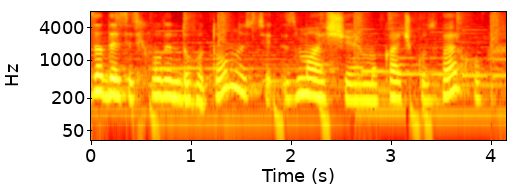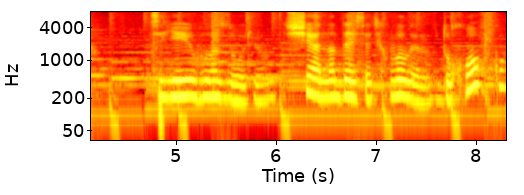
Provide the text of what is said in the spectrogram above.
За 10 хвилин до готовності змащуємо качку зверху цією глазур'ю. Ще на 10 хвилин в духовку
